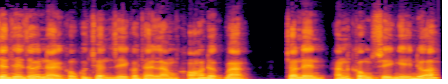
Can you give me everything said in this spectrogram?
trên thế giới này không có chuyện gì có thể làm khó được bạn, cho nên hắn không suy nghĩ nữa.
